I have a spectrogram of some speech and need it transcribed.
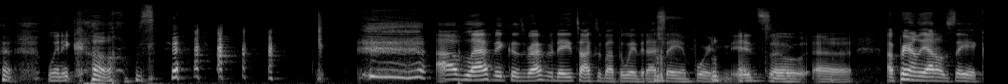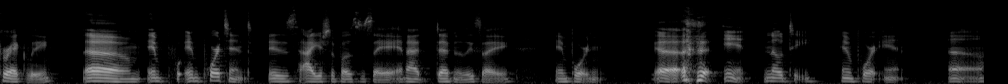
when it comes. I'm laughing because Raffinay talks about the way that I say important, and so uh, apparently I don't say it correctly. Um, imp- important is how you're supposed to say it, and I definitely say important. Uh, int, no t, important. Uh,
